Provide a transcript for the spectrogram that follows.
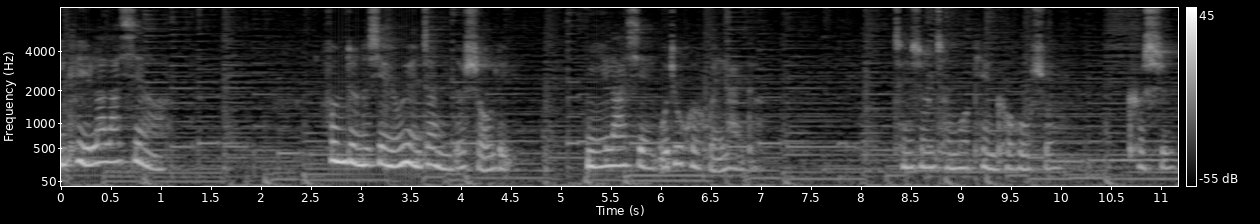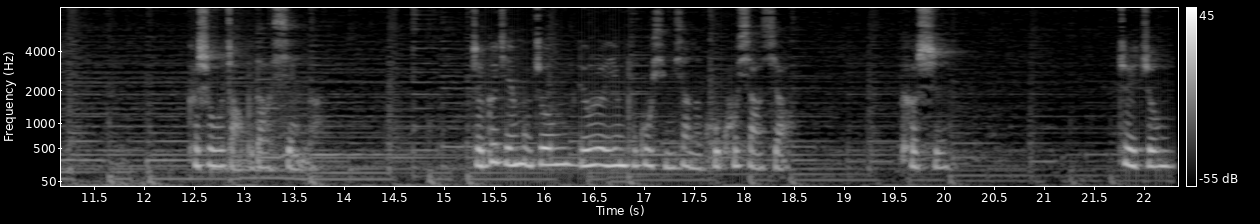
你可以拉拉线啊？”风筝的线永远在你的手里，你一拉线，我就会回来的。陈升沉默片刻后说：“可是，可是我找不到线了。整个节目中，刘若英不顾形象的哭哭笑笑，可是，最终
